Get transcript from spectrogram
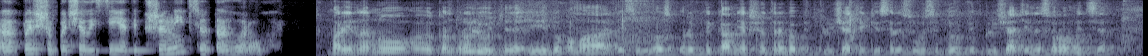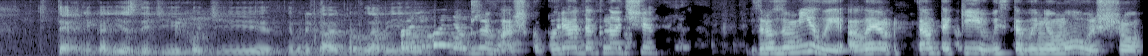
Е, Першу почали сіяти пшеницю та горох. Марина, ну е, контролюйте і допомагайте сільгоспвиробникам. Якщо треба підключати якісь ресурси, будемо підключати і не соромиться. Техніка їздить, і хоч і виникають проблеми. І... Бронюванням вже важко. Порядок, наче зрозумілий, але там такі виставлені умови, що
